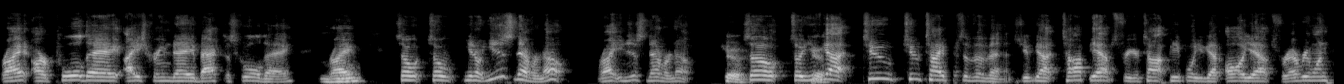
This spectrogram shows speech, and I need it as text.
right? Our pool day, ice cream day, back to school day, right? Mhm. So, so you know, you just never know, right? You just never know. True. So so you've True. got two two types of events. You've got top yaps for your top people. You got all yaps for everyone.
